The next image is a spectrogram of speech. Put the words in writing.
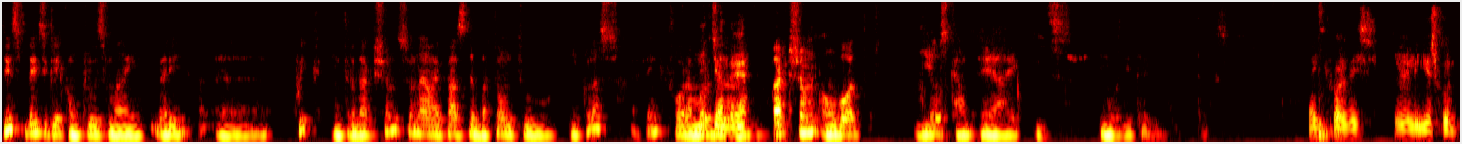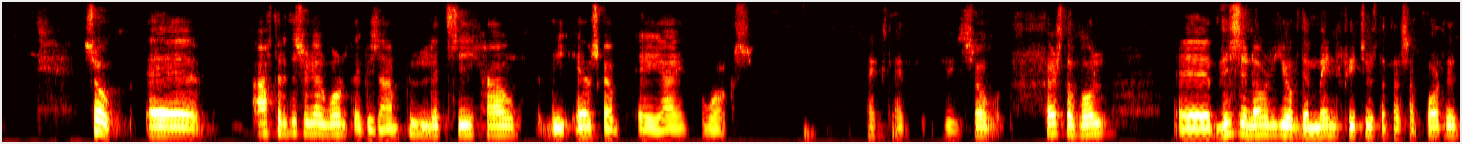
this basically concludes my very uh, quick introduction. So now I pass the baton to Nicolas, I think, for a more general introduction on what the EOSCAP AI is in more detail. Thanks. Thank you for this, really useful. So, uh, after this real world example, let's see how the EOSC-hub AI works. Next slide, please. So, first of all, uh, this is an overview of the main features that are supported.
